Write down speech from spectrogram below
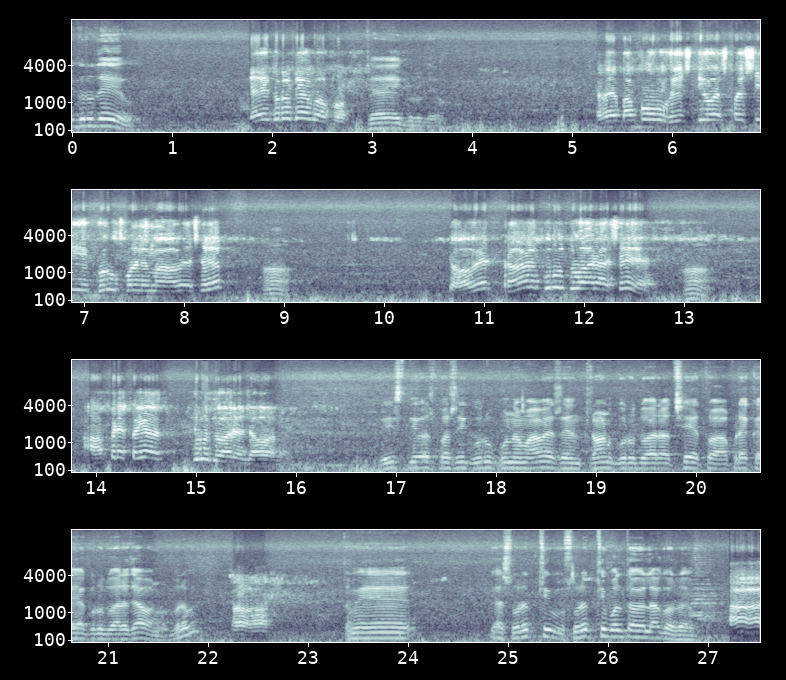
ગુરુદેવ. જય ગુરુદેવ બાપુ. જય ગુરુદેવ. હવે બાપુ વીસ દિવસ પછી ગુરુ પૂર્ણિમા આવે છે. હા. તો હવે ત્રણ ગુરુદ્વારા છે. હા. આપણે કયા ગુરુદ્વારે જવાનું? વીસ દિવસ પછી ગુરુ પૂનમ આવે છે અને ત્રણ ગુરુદ્વારા છે તો આપણે કયા ગુરુદ્વારે જવાનું? બરાબર? તમે ક્યાં સુરતથી સુરતથી બોલતા હોય લાગો સાહેબ. હા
